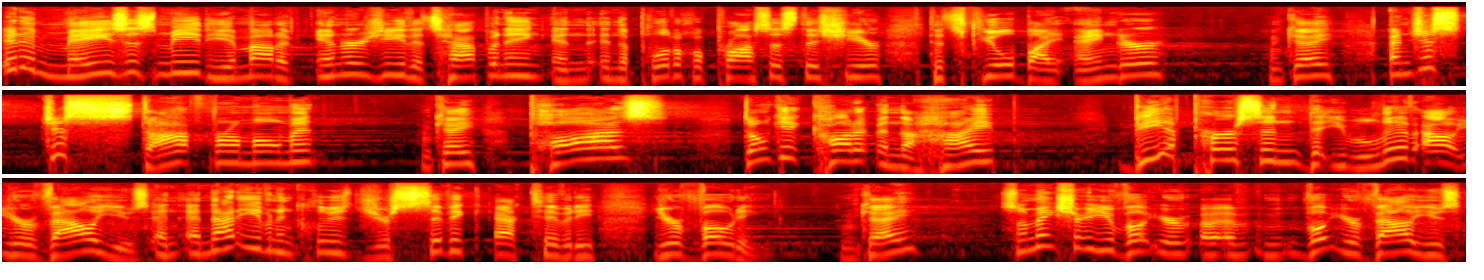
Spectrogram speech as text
It amazes me the amount of energy that's happening in, in the political process this year that's fueled by anger. Okay? And just, just stop for a moment. Okay? Pause. Don't get caught up in the hype be a person that you live out your values, and, and that even includes your civic activity, your voting, okay? So make sure you vote your, uh, vote your values,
